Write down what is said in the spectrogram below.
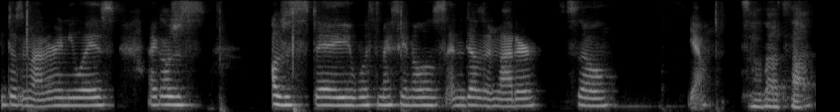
it doesn't matter anyways. Like, I'll just, I'll just stay with my sandals and it doesn't matter. So, yeah. So that's that.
